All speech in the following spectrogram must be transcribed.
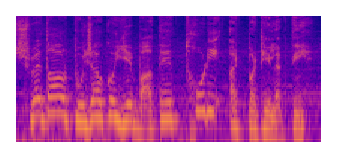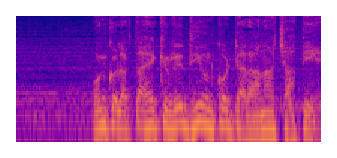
श्वेता और पूजा को ये बातें थोड़ी अटपटी लगती हैं। उनको लगता है कि रिद्धि उनको डराना चाहती है,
